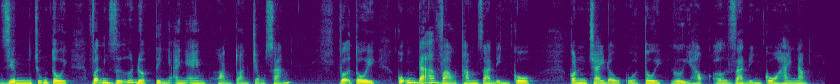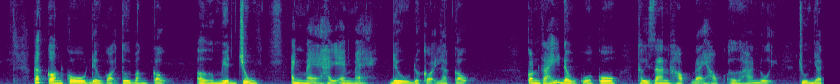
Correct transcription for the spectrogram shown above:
Riêng chúng tôi vẫn giữ được tình anh em hoàn toàn trong sáng. Vợ tôi cũng đã vào thăm gia đình cô. Con trai đầu của tôi gửi học ở gia đình cô 2 năm. Các con cô đều gọi tôi bằng cậu. Ở miền Trung, anh mẹ hay em mẹ đều được gọi là cậu. Con gái đầu của cô thời gian học đại học ở Hà Nội, chủ nhật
